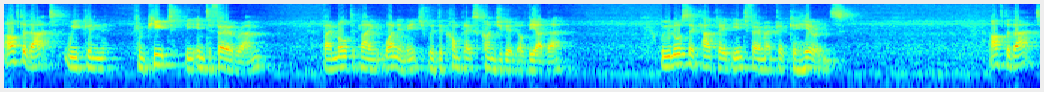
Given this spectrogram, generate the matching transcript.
after that, we can compute the interferogram by multiplying one image with the complex conjugate of the other. We will also calculate the interferometric coherence. After that,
